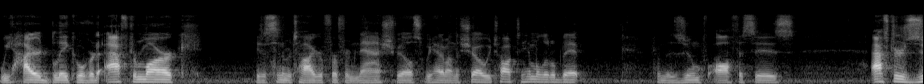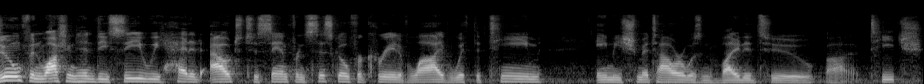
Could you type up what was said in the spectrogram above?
We hired Blake over to Aftermark. He's a cinematographer from Nashville, so we had him on the show. We talked to him a little bit from the Zoomph offices. After Zoomph in Washington, D.C., we headed out to San Francisco for Creative Live with the team. Amy Schmittauer was invited to uh, teach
